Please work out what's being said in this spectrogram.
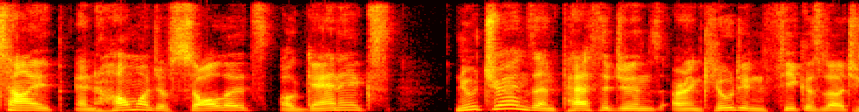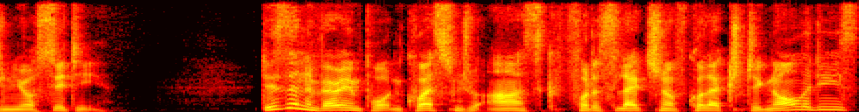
type and how much of solids, organics, nutrients and pathogens are included in fecal sludge in your city? This is a very important question to ask for the selection of collection technologies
